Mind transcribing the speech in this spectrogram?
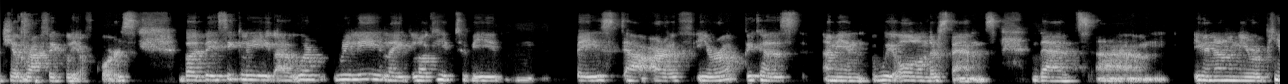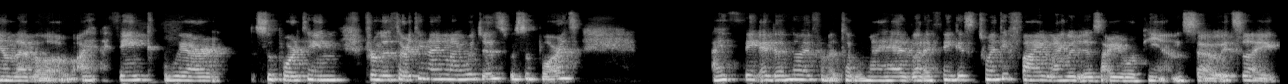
geographically of course. But basically uh, we're really like lucky to be based uh, out of Europe because I mean we all understand that um, even on a European level, I, I think we are supporting from the 39 languages we support. I think I don't know it from the top of my head, but I think it's 25 languages are European. So it's like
